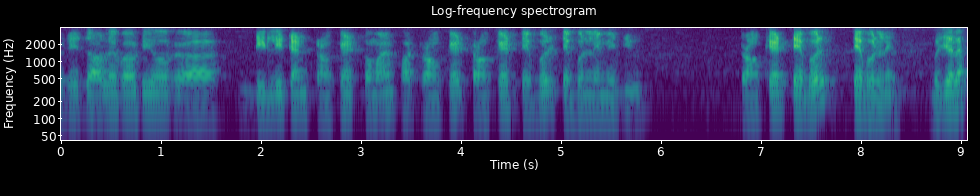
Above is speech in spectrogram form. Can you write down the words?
it is all about your uh, delete and truncate command for truncate, truncate table, table name is used. Truncate table, table name. Bujala?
